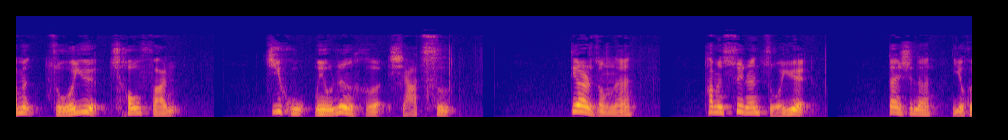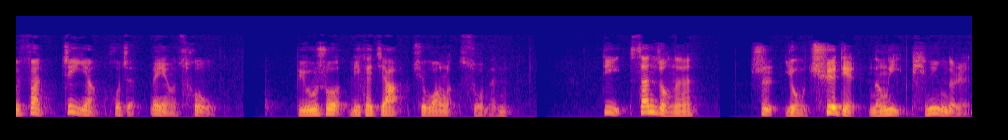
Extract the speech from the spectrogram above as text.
他们卓越超凡，几乎没有任何瑕疵。第二种呢，他们虽然卓越，但是呢也会犯这样或者那样的错误，比如说离开家却忘了锁门。第三种呢是有缺点、能力平庸的人，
